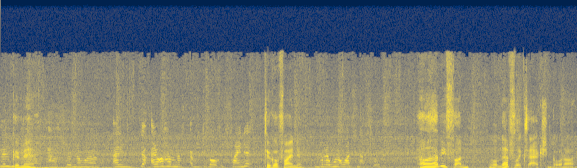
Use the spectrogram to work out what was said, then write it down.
Good man. Password. No one. I don't, I don't have enough uh, to go and find it, To go find it. but I want to watch Netflix. Oh, that'd be fun. A little Netflix action going on.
